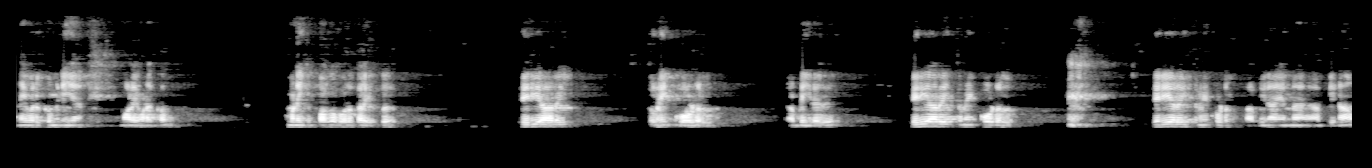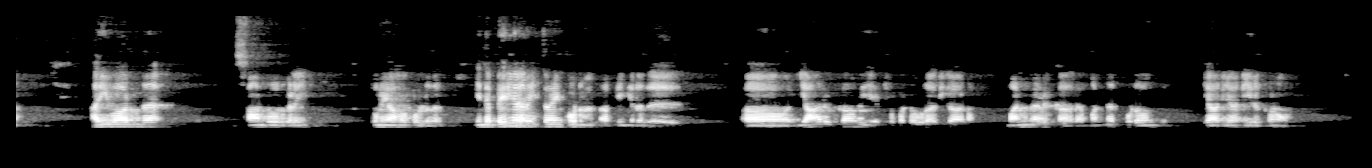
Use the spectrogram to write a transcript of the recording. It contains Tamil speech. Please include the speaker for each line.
Speaker 1: அனைவருக்கும் இனிய மாலை வணக்கம் இன்னைக்கு பார்க்க போற தலைப்பு பெரியாரை துணைக்கோடல் அப்படிங்கிறது பெரியாரை துணைக்கோடல் பெரியாரை துணைக்கோடல் அப்படின்னா என்ன அப்படின்னா அறிவார்ந்த சான்றோர்களை துணையாக கொள்ளுதல் இந்த பெரியாரை துணைக்கோடல் அப்படிங்கிறது யாருக்காக இயற்றப்பட்ட ஒரு அதிகாரம் மன்னருக்காக மன்னர் கூட வந்து யார் யார் இருக்கணும்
